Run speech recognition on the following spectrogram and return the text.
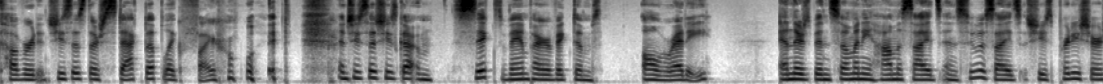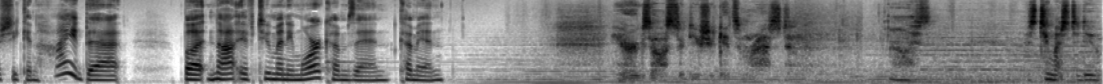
covered. And she says they're stacked up like firewood. and she says she's gotten six vampire victims already. And there's been so many homicides and suicides. She's pretty sure she can hide that, but not if too many more comes in, come in. You're exhausted. You should get some rest. Oh, there's, there's too much to do.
